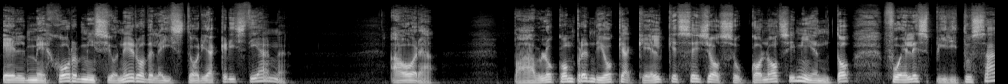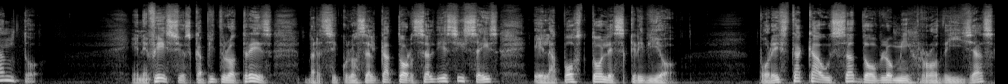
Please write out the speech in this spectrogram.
el mejor misionero de la historia cristiana. Ahora, Pablo comprendió que aquel que selló su conocimiento fue el Espíritu Santo. En Efesios capítulo 3, versículos del 14 al 16, el apóstol escribió, Por esta causa doblo mis rodillas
